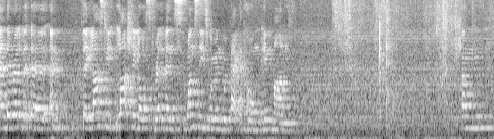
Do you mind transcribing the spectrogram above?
and, uh, and they lastly, largely lost relevance once these women were back at home in Mali. Um,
